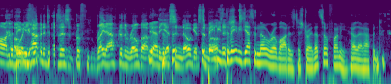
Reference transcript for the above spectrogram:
Oh, and the Oh, you happen to tell us this bef- right after the robot Yeah, with the, the- yes the- and no gets the baby's the baby's yes and no robot is destroyed. That's so funny how that happened.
